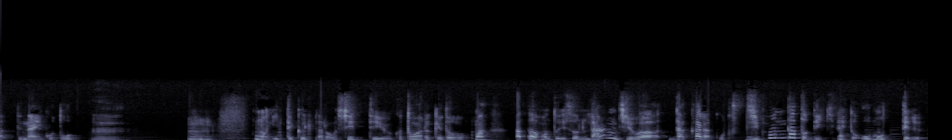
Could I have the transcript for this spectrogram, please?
ってないこと、うんうん、も言ってくるだろうしっていうこともあるけど、まあ、あとは本当にそのランジュは、だからこう自分だとできないと思ってる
